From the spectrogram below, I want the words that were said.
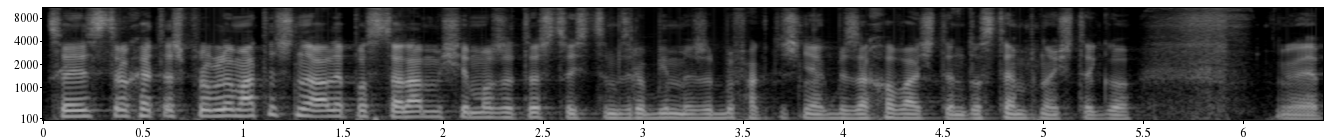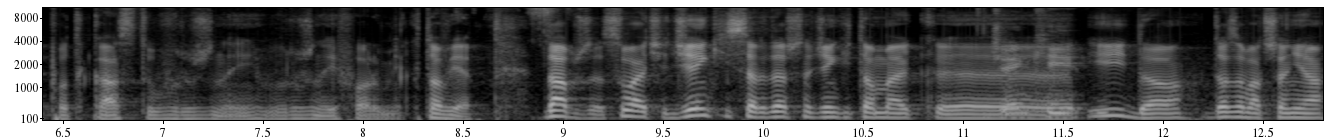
co jest trochę też problematyczne, ale postaramy się, może też coś z tym zrobimy, żeby faktycznie jakby zachować tę dostępność tego e, podcastu w różnej, w różnej formie. Kto wie. Dobrze, słuchajcie, dzięki serdeczne, dzięki Tomek. e, Dzięki. I do, do zobaczenia,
